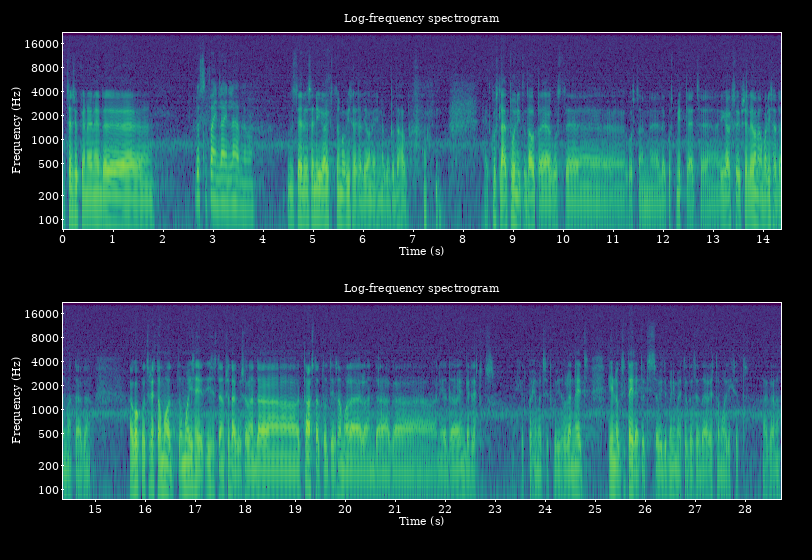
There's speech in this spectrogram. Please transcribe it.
et see on niisugune nende, kus see fine line läheb nagu? see, see on igaüks tõmbab ise selle joone sinna, kuhu ta tahab et kust läheb tuunitud auto ja kust, kust on, kust mitte, et see igaüks võib selle joone omal ise tõmmata, aga aga kokkuvõttes resto mood oma ise, isest tähendab seda, kui sul on ta taastatud ja samal ajal on ta ka nii-öelda ümber tehtud. ehk et põhimõtteliselt, kui sul on need linnukesed täidetud, siis sa võid juba nimetada seda resto moodiks, et aga noh,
